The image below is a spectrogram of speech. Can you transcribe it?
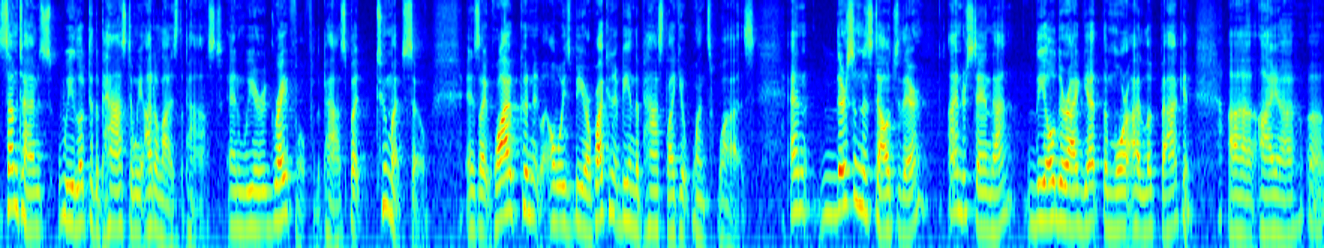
Sometimes we look to the past and we idolize the past, and we are grateful for the past, but too much so. And it's like, why couldn't it always be, or why couldn't it be in the past like it once was? And there's some nostalgia there. I understand that. The older I get, the more I look back, and uh, I uh, uh,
